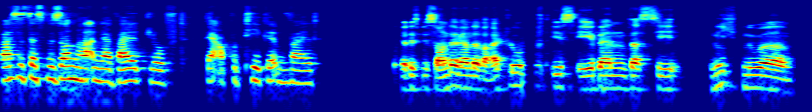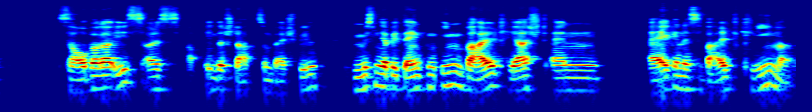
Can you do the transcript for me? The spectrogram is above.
Was ist das Besondere an der Waldluft, der Apotheke im Wald? Ja, das Besondere an der Waldluft ist eben, dass sie nicht nur sauberer ist als in der Stadt zum Beispiel. Wir müssen ja bedenken, im Wald herrscht ein eigenes Waldklima.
